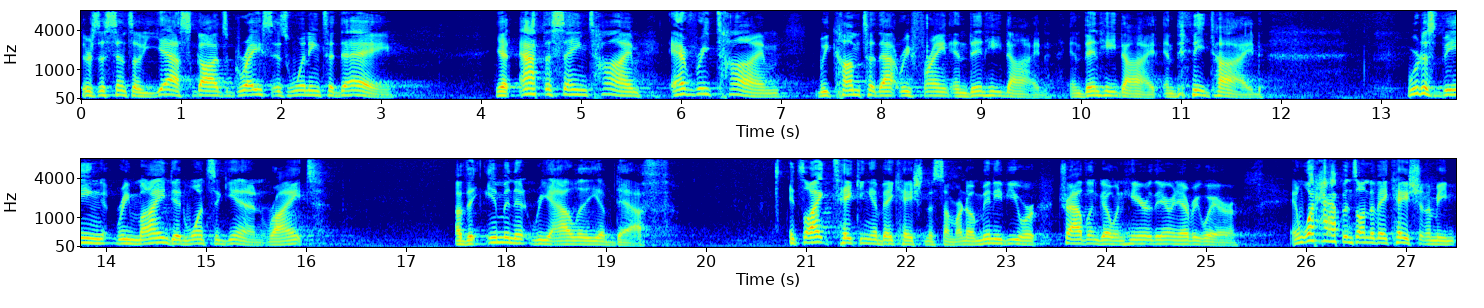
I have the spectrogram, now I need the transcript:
there's a sense of, yes, God's grace is winning today. Yet at the same time, every time we come to that refrain, and then he died, and then he died, and then he died, we're just being reminded once again, right, of the imminent reality of death. It's like taking a vacation this summer. I know many of you are traveling, going here, there, and everywhere. And what happens on the vacation? I mean,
